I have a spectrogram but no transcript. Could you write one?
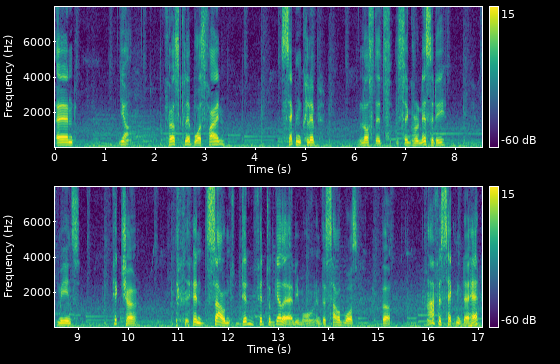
and yeah first clip was fine. Second clip lost its synchronicity means picture and sound didn't fit together anymore, and the sound was the half a second ahead.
